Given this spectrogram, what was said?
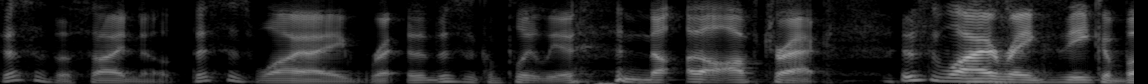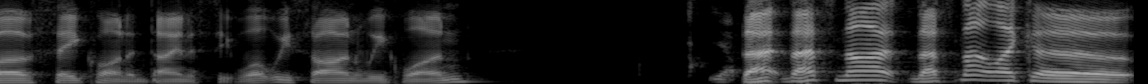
just as a side note, this is why I ra- this is completely not, off track. This is why I rank Zeke above Saquon in Dynasty. What we saw in Week One, Yep. that that's not that's not like a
